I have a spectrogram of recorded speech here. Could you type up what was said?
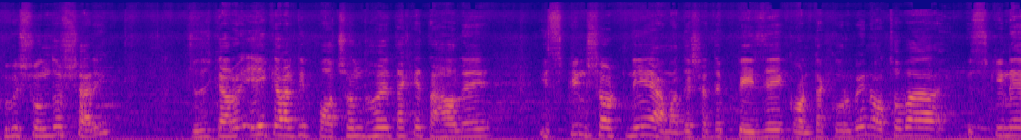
খুবই সুন্দর শাড়ি। যদি কারও এই কালারটি পছন্দ হয়ে থাকে, তাহলে স্ক্রিনশট নিয়ে আমাদের সাথে পেজে কন্ট্যাক্ট করবেন অথবা স্ক্রিনে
